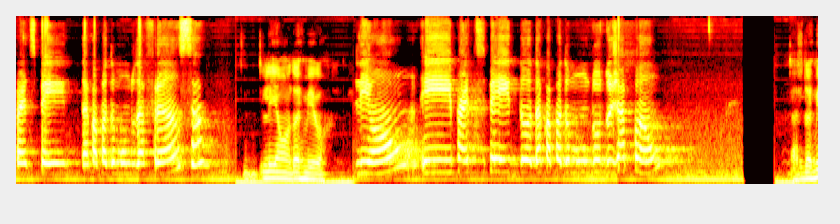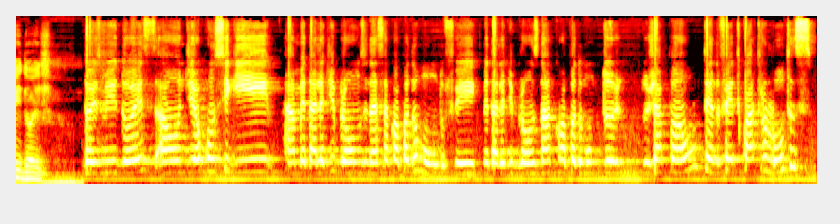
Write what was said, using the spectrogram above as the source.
Participei da Copa do Mundo da França. Lyon, 2000. Lyon e participei do, da Copa do Mundo do Japão. Acho 2002. 2002, onde eu consegui a medalha de bronze nessa Copa do Mundo. Fui medalha de bronze na Copa do Mundo do, do Japão, tendo feito quatro lutas.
